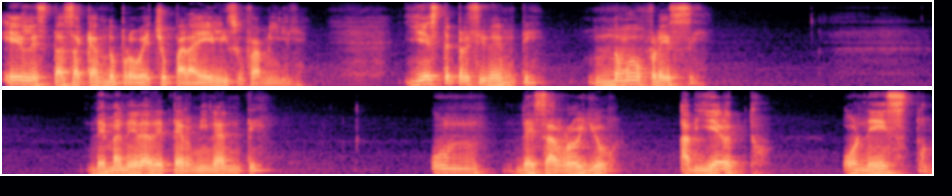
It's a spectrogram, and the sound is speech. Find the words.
Él está sacando provecho para él y su familia. Y este presidente no ofrece de manera determinante un desarrollo abierto, honesto,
